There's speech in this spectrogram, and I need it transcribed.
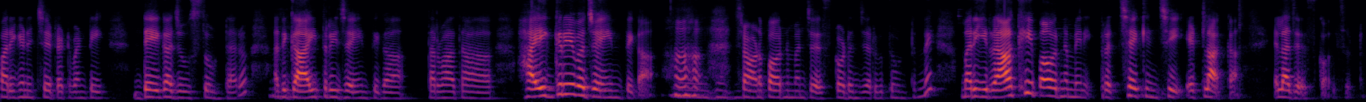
పరిగణించేటటువంటి డేగా చూస్తూ ఉంటారు. అది గాయత్రి జయంతిగా తర్వాత హైగ్రీవ జయంతిగా శ్రావణ పౌర్ణమిని చేసుకోవడం జరుగుతూ ఉంటుంది. మరి ఈ రాఖీ పౌర్ణమిని ప్రత్యేకించి ఎట్లా అక్క? ఎలా చేసుకోవాల్సి ఉంటుంది?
